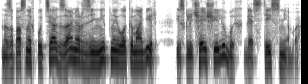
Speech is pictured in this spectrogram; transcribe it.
На запасных путях замер зенитный локомобиль, исключающий любых гостей с неба.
